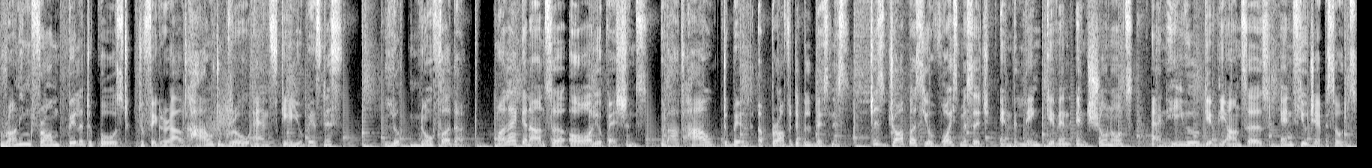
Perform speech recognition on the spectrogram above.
Running from pillar to post to figure out how to grow and scale your business? Look no further. Malay can answer all your questions about how to build a profitable business. Just drop us your voice message in the link given in show notes and he will give the answers in future episodes.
